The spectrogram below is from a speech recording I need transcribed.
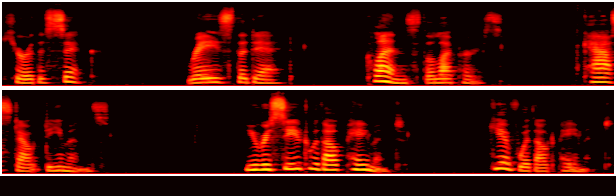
Cure the sick raise the dead, cleanse the lepers, cast out demons. You received without payment, give without payment.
